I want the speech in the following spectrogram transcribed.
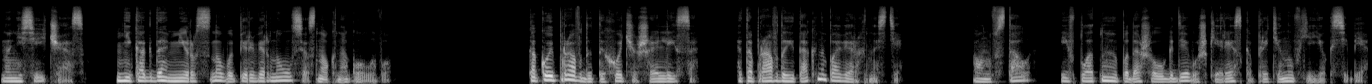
но не сейчас. Никогда мир снова перевернулся с ног на голову. Какой правды ты хочешь, Элиса? Эта правда и так на поверхности. Он встал и вплотную подошел к девушке, резко притянув ее к себе.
